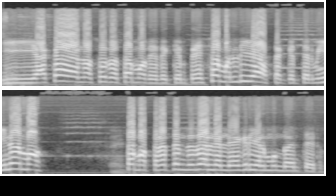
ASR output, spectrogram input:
Y acá nosotros estamos desde que empezamos el día hasta que terminamos, estamos tratando de darle alegría al mundo entero.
